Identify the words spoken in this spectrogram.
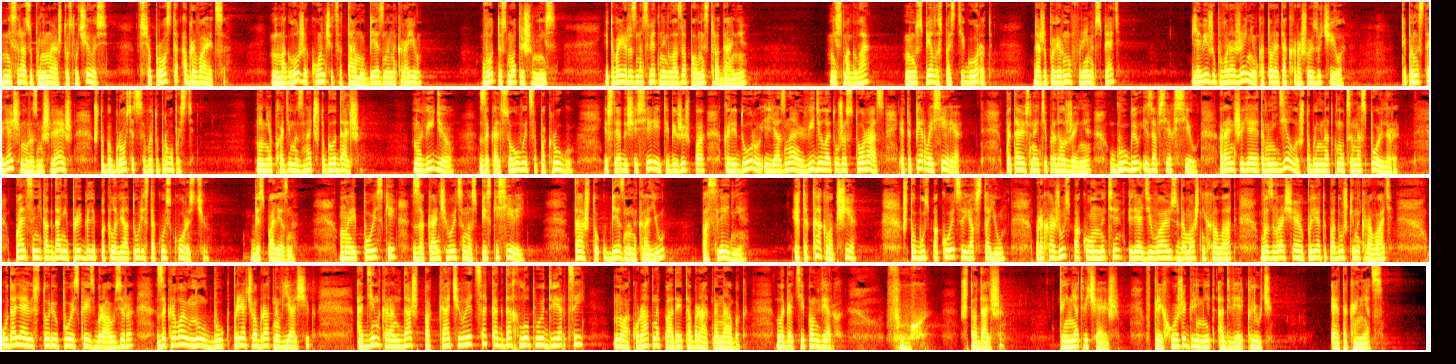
Не сразу понимаю, что случилось. Все просто обрывается. Не могло же кончиться там у бездны на краю. Вот ты смотришь вниз, и твои разноцветные глаза полны страдания. Не смогла, не успела спасти город, даже повернув время вспять. Я вижу по выражению, которое так хорошо изучила. Ты по-настоящему размышляешь, чтобы броситься в эту пропасть. Мне необходимо знать, что было дальше. Но видео закольцовывается по кругу, и в следующей серии ты бежишь по коридору, и я знаю, видела это уже сто раз. Это первая серия. Пытаюсь найти продолжение, гуглю изо всех сил. Раньше я этого не делала, чтобы не наткнуться на спойлеры. Пальцы никогда не прыгали по клавиатуре с такой скоростью. Бесполезно. Мои поиски заканчиваются на списке серий. Та, что у бездны на краю, последняя. Это как вообще? Чтобы успокоиться, я встаю, прохожусь по комнате, переодеваюсь в домашний халат, возвращаю плед и подушки на кровать, удаляю историю поиска из браузера, закрываю ноутбук, прячу обратно в ящик. Один карандаш покачивается, когда хлопаю дверцей, но аккуратно падает обратно на бок, логотипом вверх. Фух. Что дальше? Ты не отвечаешь. В прихожей гремит о дверь ключ. Это конец.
